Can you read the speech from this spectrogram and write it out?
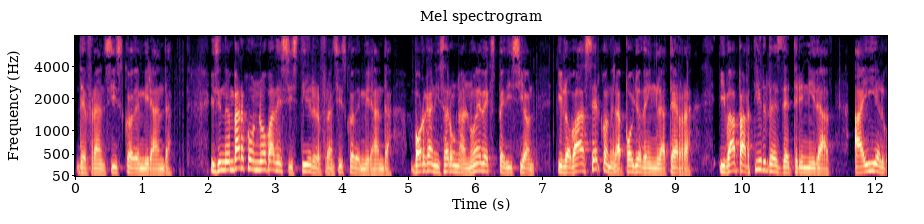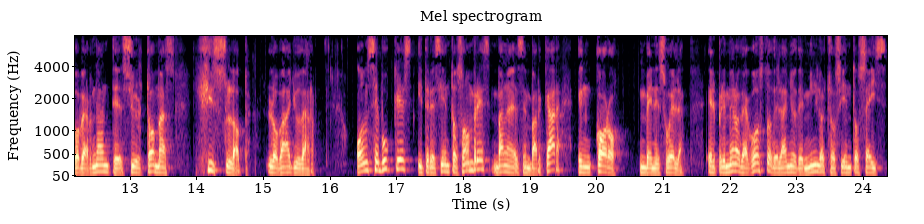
de Francisco de Miranda. Y sin embargo no va a desistir Francisco de Miranda, va a organizar una nueva expedición y lo va a hacer con el apoyo de Inglaterra y va a partir desde Trinidad. Ahí el gobernante Sir Thomas Hislop lo va a ayudar. Once buques y trescientos hombres van a desembarcar en Coro, Venezuela, el primero de agosto del año de 1806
